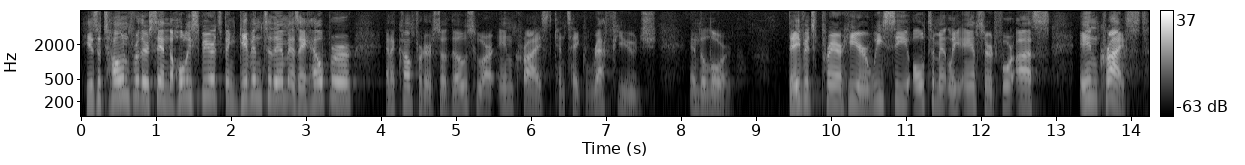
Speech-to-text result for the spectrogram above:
He has atoned for their sin. The Holy Spirit's been given to them as a helper and a comforter, so those who are in Christ can take refuge in the Lord. David's prayer here we see ultimately answered for us in Christ.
